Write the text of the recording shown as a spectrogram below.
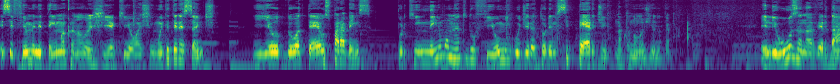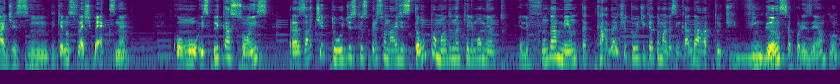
Esse filme ele tem uma cronologia que eu achei muito interessante e eu dou até os parabéns, porque em nenhum momento do filme o diretor ele se perde na cronologia do tempo. Ele usa, na verdade, assim, pequenos flashbacks, né, como explicações para as atitudes que os personagens estão tomando naquele momento. Ele fundamenta cada atitude que é tomada, assim, cada ato de vingança, por exemplo,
